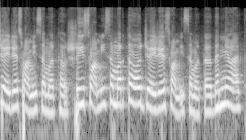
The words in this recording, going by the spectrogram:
जय जय स्वामी समर्थ. श्री स्वामी समर्थ जय जय स्वामी समर्थ. धन्यवाद.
